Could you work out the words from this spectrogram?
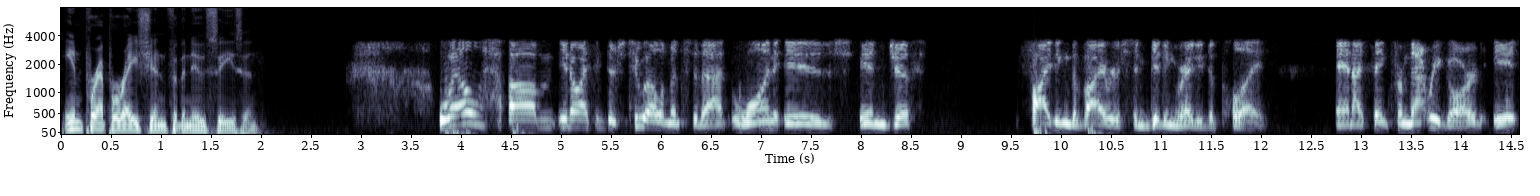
in preparation for the new season. Well, um, you know, I think there's two elements to that. One is in just fighting the virus and getting ready to play. And I think from that regard, it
